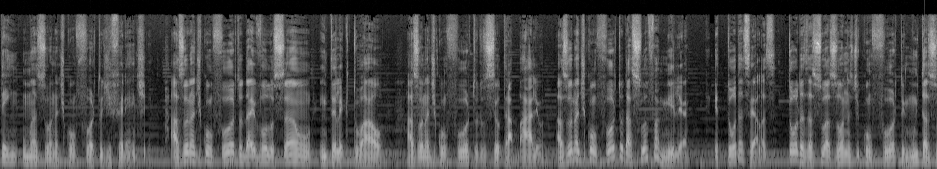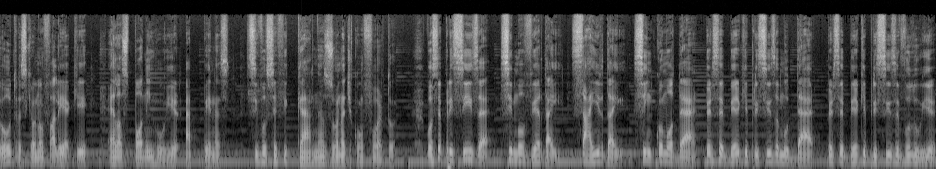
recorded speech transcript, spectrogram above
tem uma zona de conforto diferente. A zona de conforto da evolução intelectual, a zona de conforto do seu trabalho, a zona de conforto da sua família. E todas elas, todas as suas zonas de conforto e muitas outras que eu não falei aqui, elas podem ruir apenas se você ficar na zona de conforto. Você precisa se mover daí, sair daí, se incomodar, perceber que precisa mudar, perceber que precisa evoluir,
